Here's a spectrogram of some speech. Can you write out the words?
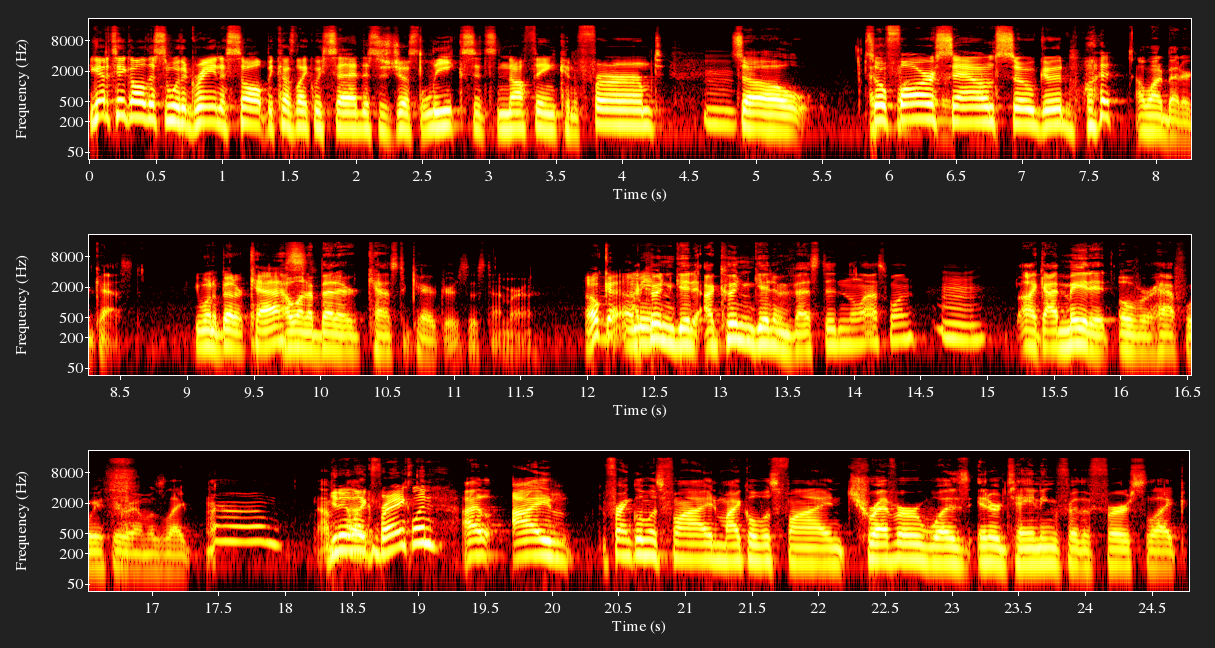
you got to take all this with a grain of salt because, like we said, this is just leaks. It's nothing confirmed. Mm. So, so far, sounds so good. What? I want a better cast. You want a better cast? I want a better cast of characters this time around. Okay. I I, couldn't get. I couldn't get invested in the last one. Like I made it over halfway through and was like, um, I'm you didn't like. Franklin? I I Franklin was fine. Michael was fine. Trevor was entertaining for the first like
